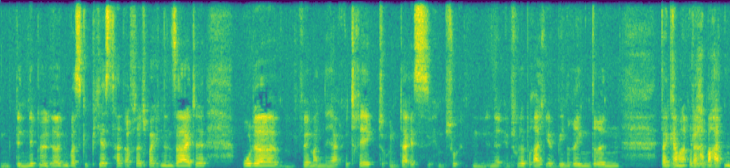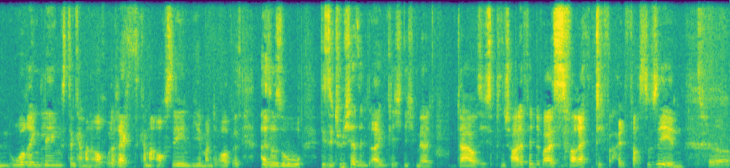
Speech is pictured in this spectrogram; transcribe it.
den Nippel irgendwas gepierst hat auf der entsprechenden Seite. Oder wenn man eine Jacke trägt und da ist im, Schu im Schulterbereich irgendwie ein Ring drin, dann kann man, oder hat, man hat einen Ohrring links, dann kann man auch, oder rechts kann man auch sehen, wie jemand drauf ist. Also so, diese Tücher sind eigentlich nicht mehr da, was ich ein bisschen schade finde, weil es war relativ einfach zu sehen. Tja,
